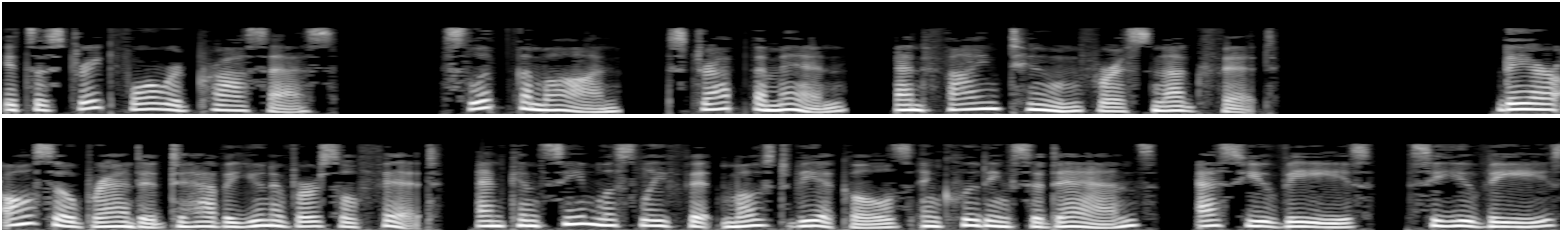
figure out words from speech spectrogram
it's a straightforward process. Slip them on, strap them in, and fine-tune for a snug fit. They are also branded to have a universal fit, and can seamlessly fit most vehicles including sedans, SUVs, CUVs,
